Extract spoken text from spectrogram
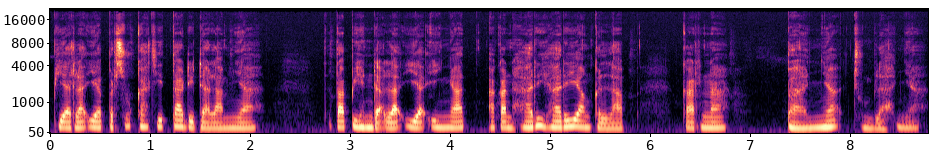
biarlah ia bersuka cita di dalamnya, tetapi hendaklah ia ingat akan hari-hari yang gelap, karena banyak jumlahnya.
